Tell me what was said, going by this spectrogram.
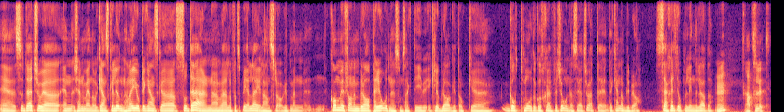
Eh, så där tror jag, en, känner mig ändå ganska lugn. Han har gjort det ganska sådär när han väl har fått spela i landslaget. Men kommer från en bra period nu som sagt i, i klubblaget och eh, gott mod och gott självförtroende. Så jag tror att det, det kan nog bli bra. Särskilt ihop med Lindelöf då. Mm, absolut.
